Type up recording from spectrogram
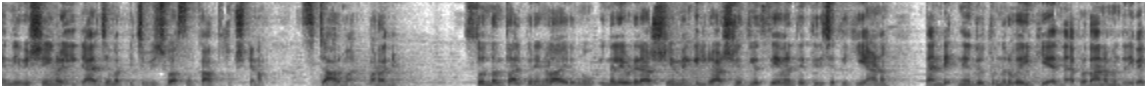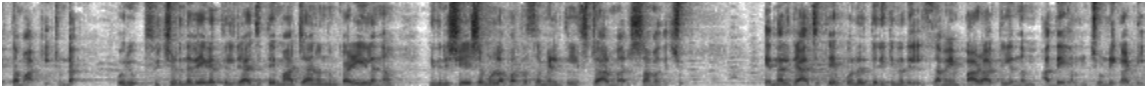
എന്നീ വിഷയങ്ങളിൽ രാജ്യമർപ്പിച്ച വിശ്വാസം കാത്തുസൂക്ഷിക്കണം സ്റ്റാർമാർ പറഞ്ഞു. സ്വന്തം താല്പര്യങ്ങളായിരുന്നു ഇന്നലെയുടെ രാഷ്ട്രീയമെങ്കിൽ രാഷ്ട്രീയത്തിലെ സേവനത്തെ തിരിച്ചെത്തിക്കുകയാണ് തന്റെ നേതൃത്വം നിർവഹിക്കുകയെന്ന് പ്രധാനമന്ത്രി വ്യക്തമാക്കിയിട്ടുണ്ട്. ഒരു സ്വിച്ചിടുന്ന വേഗത്തിൽ രാജ്യത്തെ മാറ്റാനൊന്നും കഴിയില്ലെന്ന് ഇതിനുശേഷമുള്ള പത്രസമ്മേളനത്തിൽ സ്റ്റാർമർ സമ്മതിച്ചു. എന്നാൽ രാജ്യത്തെ പുനരുദ്ധരിക്കുന്നതിൽ സമയം പാഴാക്കില്ലെന്നും അദ്ദേഹം ചൂണ്ടിക്കാട്ടി.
